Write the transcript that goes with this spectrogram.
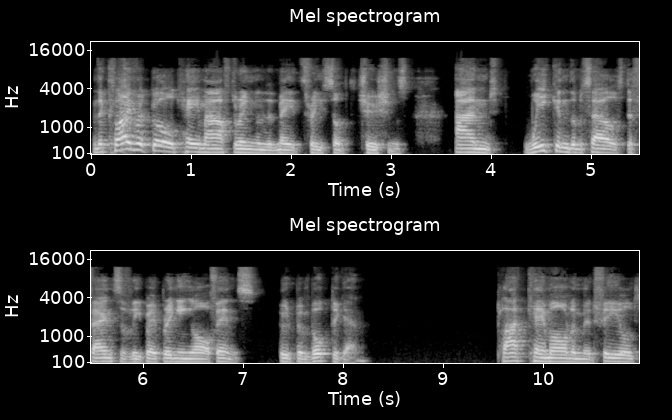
And the Kluivert goal came after England had made three substitutions and weakened themselves defensively by bringing off Ince, who'd been booked again. Platt came on in midfield.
